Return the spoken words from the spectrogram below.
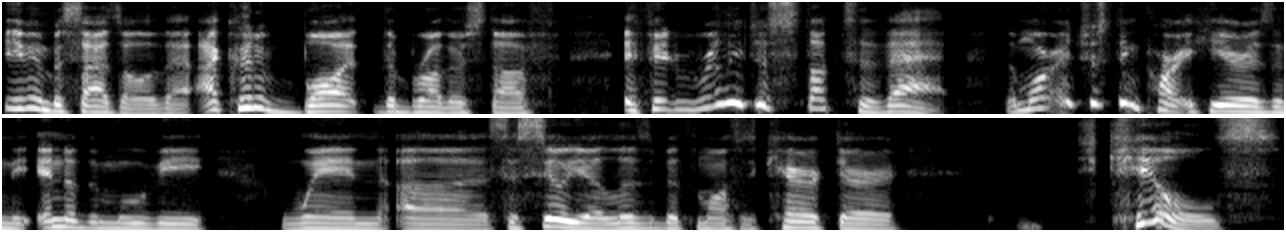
even besides all of that i could have bought the brother stuff if it really just stuck to that. The more interesting part here is in the end of the movie when uh cecilia elisabeth moss's character kills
